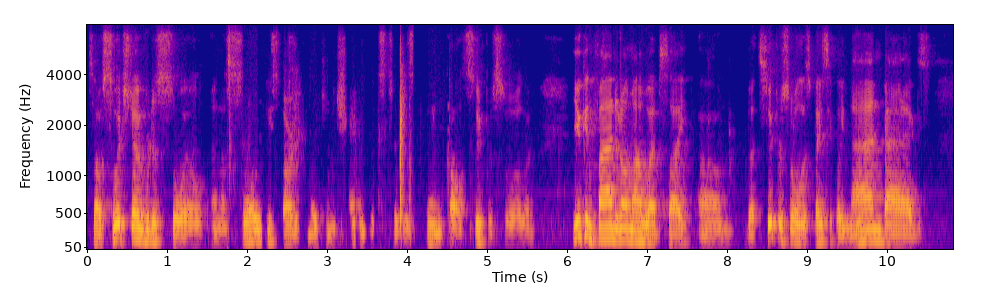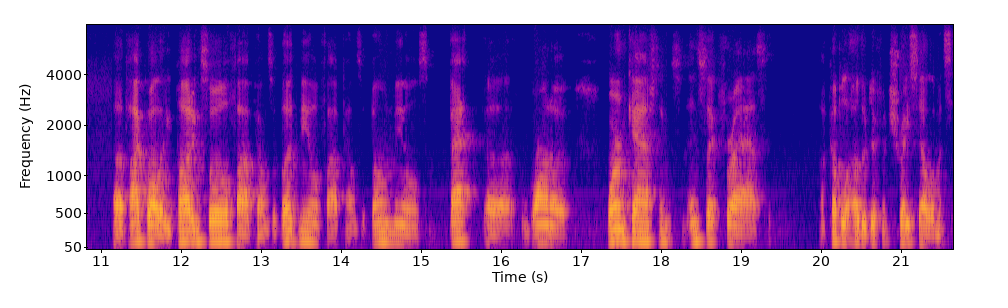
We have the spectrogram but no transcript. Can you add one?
So I switched over to soil, and I slowly started making changes to this thing called Super Soil, and you can find it on my website. Um, but Super Soil is basically nine bags of high quality potting soil, five pounds of blood meal, five pounds of bone meal, some bat uh, guano, worm castings, some insect frass, a couple of other different trace elements,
